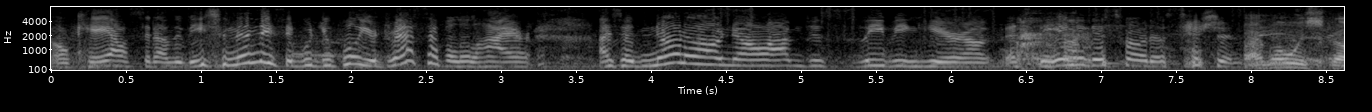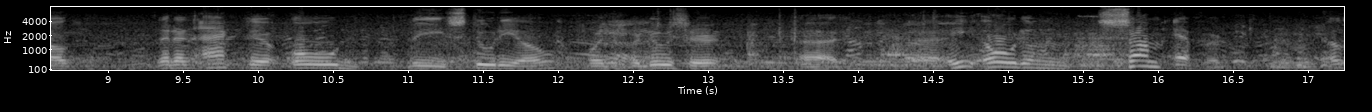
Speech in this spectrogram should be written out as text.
Okay, I'll sit on the beach. And then they said, "Would you pull your dress up a little higher?" I said, "No, no, no. I'm just leaving here. That's the end of this photo session." I've always felt that an actor owed the studio or the producer, uh, uh, he owed him some effort. Uh,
